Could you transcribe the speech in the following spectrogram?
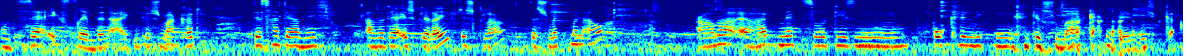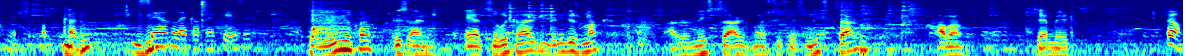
und sehr extrem den Eigengeschmack hat, das hat er nicht. Also der ist gereift, ist klar, das schmeckt man auch. Aber er hat nicht so diesen bockeligen Geschmack, den ich gar nicht ab kann. Sehr lecker, der Käse. Der Jüngere ist ein eher zurückhaltend im Geschmack. Also nicht sagen, möchte ich jetzt nicht sagen, aber sehr mild. Ja,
